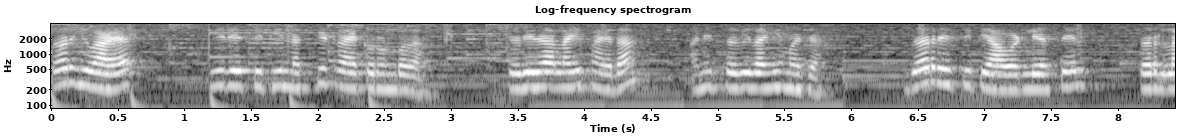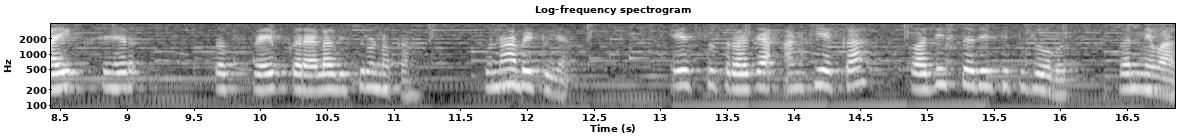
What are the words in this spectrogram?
तर हिवाळ्यात ही रेसिपी नक्की ट्राय करून बघा. शरीरालाही फायदा आणि चवीलाही मजा. जर रेसिपी आवडली असेल तर लाईक शेअर सबस्क्राईब करायला विसरू नका. पुन्हा भेटूया. टेस्ट सूत्राच्या आणखी एका स्वादिष्ट रेसिपीसोबत धन्यवाद.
